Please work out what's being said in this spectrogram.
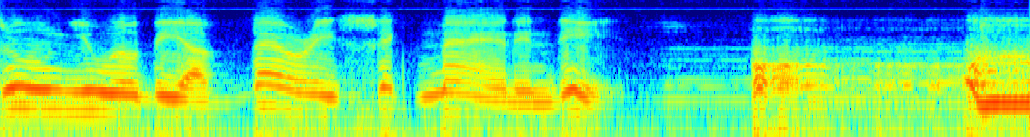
soon you will be a very sick man indeed. Oh.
